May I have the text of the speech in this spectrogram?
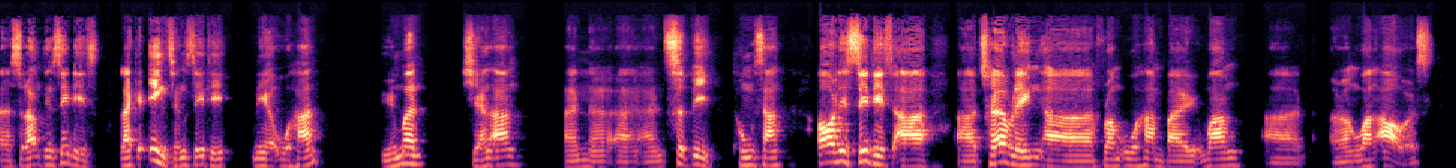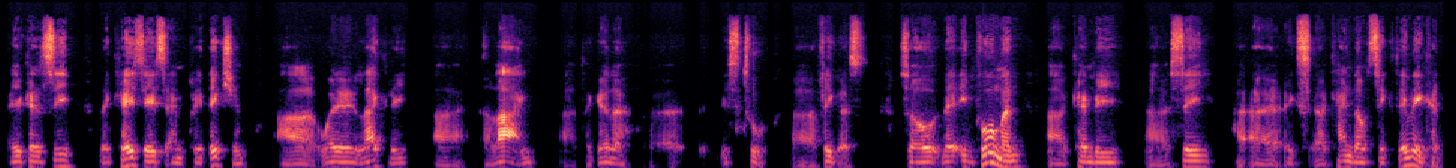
uh, surrounding cities like Yingcheng city near Wuhan, Yunmeng, Xian'an, and, uh, and Chibi, Tongshan. All these cities are uh, traveling uh, from Wuhan by one, uh, around one hours. And you can see the cases and prediction are very likely align together these two figures. So the improvement can be seen it's kind of significant.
